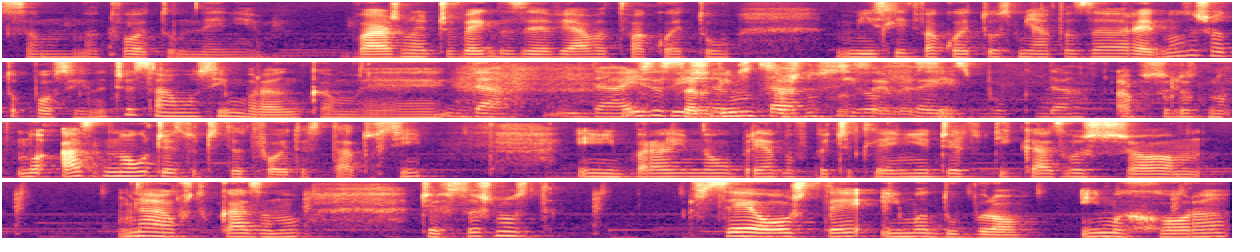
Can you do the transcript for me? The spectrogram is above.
съм на твоето мнение. Важно е човек да заявява това, което мисли, това, което смята за редно, защото после иначе само си мрънкаме. Да, да, И и, се сърдим всъщност на себе си. Фейсбук, да. Абсолютно. Но аз много често чета твоите статуси и ми прави много приятно впечатление, че ето ти казваш, най-общо казано, че всъщност все още има добро. Има хора,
